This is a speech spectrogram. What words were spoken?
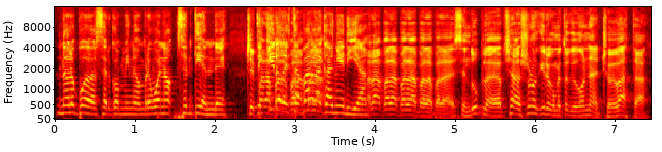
no lo puedo hacer con mi nombre. Bueno, se entiende. Che, te quiero destapar la cañería. Pará, pará, pará, pará, pará. Es en dupla garchada. Yo no quiero que me toque con Nacho, eh, basta.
